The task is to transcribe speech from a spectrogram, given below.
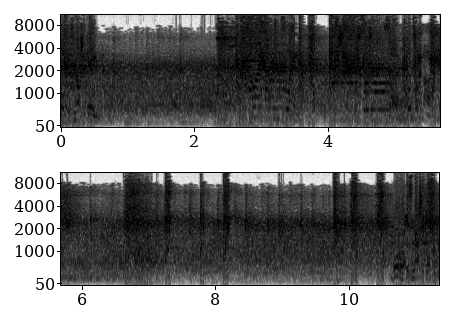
battle is not a game. An ally has been slain. Sir, what's going on? War is not a game.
